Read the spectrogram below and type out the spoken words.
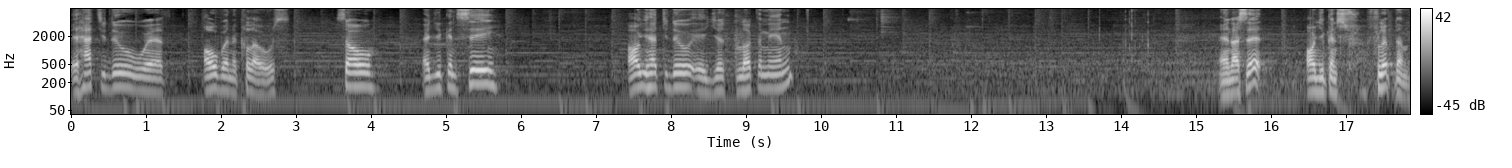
It has to do with open and close. So as you can see, all you have to do is just plug them in. And that's it. Or you can flip them.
